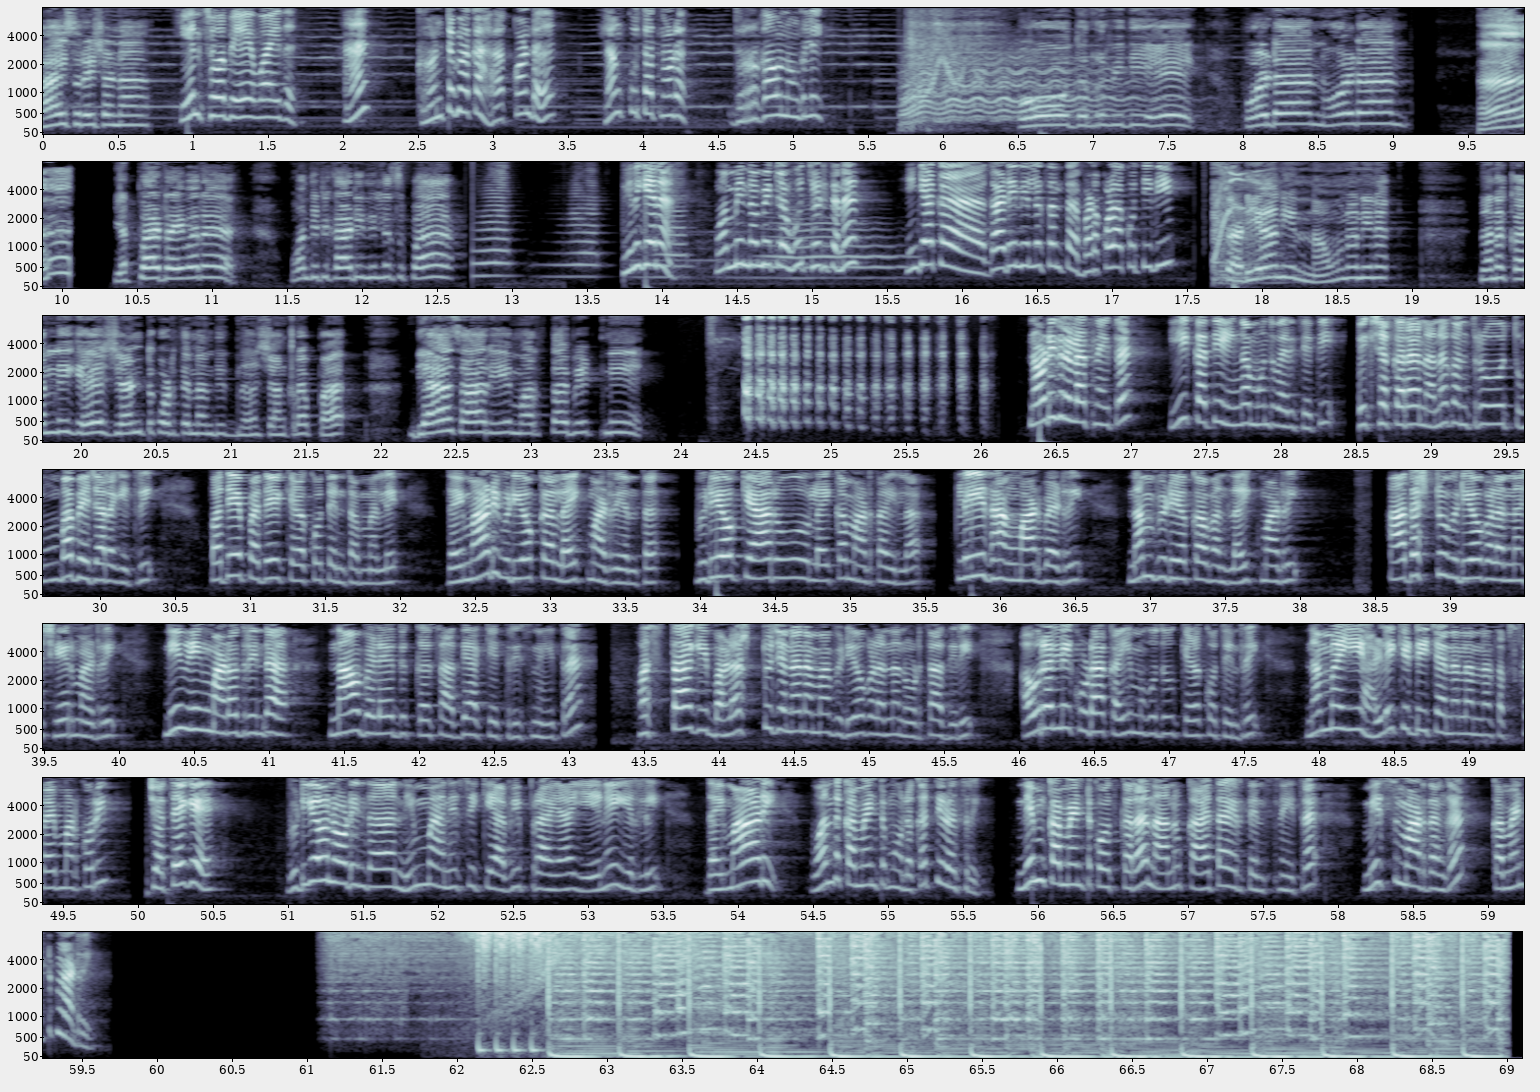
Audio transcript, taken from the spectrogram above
ಬಾಯ್ ಸುರೇಶಣ್ಣ. ಏನ್ ಸೋಬೆ ಯವ್ವ ಇದು? ಹಾ? ಗಂಟು ಮಕ ಹಾಕೊಂಡು ಹೆಂಗ್ ಕೂತತ್ ನೋಡ? ದುರ್ಗಾವ್ ನುಂಗ್ಲಿ ಓ ದುರ್ವಿಧಿ. ಹೋಲ್ಡ್ ಆನ್ ಹೋಲ್ಡ್ ಆನ್ ಯಪ್ಪ ಡ್ರೈವರ್ ಒಂದಿಟ್ಟು ಗಾಡಿ ನಿಲ್ಲಿಸಪ್ಪ. ನಿನಗೇನ? ಒಮ್ಮೆ ನಮ್ಮಿದ್ರೆ ಹುಚ್ಚಿಡ್ತಾನೆ ಹಿಂಗ್ಯಾಕ ಗಾಡಿ ನಿಲ್ಲಿಸಂತ ಕೂತಿದಿ? ಸರಿಯಾ ನೀನ್ ನೌನ ನೀನ. ನನ್ನ ಕಲ್ಲಿಗೆ ಶಂಟ್ ಕೊಡ್ತೇನೆ ಅಂದಿದ್ನ ಶಂಕರಪ್ಪ. ದ್ಯಾ ಸಾರಿ ಮರ್ತಾ ಬಿಟ್ನಿ. ನೋಡಿದ್ರಲ್ಲ ಸ್ನೇಹಿತರೆ ಈ ಕಥೆ ಹಿಂಗ ಮುಂದುವರಿತೈತಿ. ವೀಕ್ಷಕರ ನನಗಂತರೂ ತುಂಬಾ ಬೇಜಾರಾಗೈತ್ರಿ. ಪದೇ ಪದೇ ಕೇಳ್ಕೊತೇನೆ ತಮ್ಮಲ್ಲಿ. ದಯಮಾಡಿ ವಿಡಿಯೋಕ್ಕ ಲೈಕ್ ಮಾಡ್ರಿ ಅಂತ. ವಿಡಿಯೋಕ್ಕೆ ಯಾರು ಲೈಕ್ ಮಾಡ್ತಾ ಇಲ್ಲ. ಪ್ಲೀಸ್ ಹಂಗ್ ಮಾಡ್ಬೇಡ್ರಿ. ನಮ್ಮ ವಿಡಿಯೋಕ್ಕ ಒಂದ್ ಲೈಕ್ ಮಾಡ್ರಿ. ಆದಷ್ಟು ವಿಡಿಯೋಗಳನ್ನ ಶೇರ್ ಮಾಡ್ರಿ. ನೀವು ಹಿಂಗ್ ಮಾಡೋದ್ರಿಂದ ನಾವು ಬೆಳೆಯೋದಕ್ಕೆ ಸಾಧ್ಯ ಆಕೈತ್ರಿ ಸ್ನೇಹಿತರೆ. ಹೊಸದಾಗಿ ಬಹಳಷ್ಟು ಜನ ನಮ್ಮ ವಿಡಿಯೋಗಳನ್ನ ನೋಡ್ತಾ ಇದ್ದೀರಿ ಅವರಲ್ಲಿ ಕೂಡ ಕೈ ಮುಗಿದು ಕೇಳ್ಕೊತೀನಿ ನಮ್ಮ ಈ ಹಳ್ಳಿ ಕಿಡ್ಡಿ ಚಾನೆಲ್ ಅನ್ನ ಸಬ್ಸ್ಕ್ರೈಬ್ ಮಾಡ್ಕೊರಿ. ಜೊತೆಗೆ ವಿಡಿಯೋ ನೋಡಿಂದ ನಿಮ್ಮ ಅನಿಸಿಕೆ, ಅಭಿಪ್ರಾಯ ಏನೇ ಇರಲಿ, ದಯಮಾಡಿ ಒಂದು ಕಮೆಂಟ್ ಮೂಲಕ ತಿಳಿಸ್ರಿ. ನಿಮ್ ಕಮೆಂಟ್ಗೋಸ್ಕರ ನಾನು ಕಾಯ್ತಾ ಇರ್ತೇನೆ ಸ್ನೇಹಿತರೆ. ಮಿಸ್ ಮಾಡ್ದಂಗ ಕಮೆಂಟ್ ಮಾಡ್ರಿ.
